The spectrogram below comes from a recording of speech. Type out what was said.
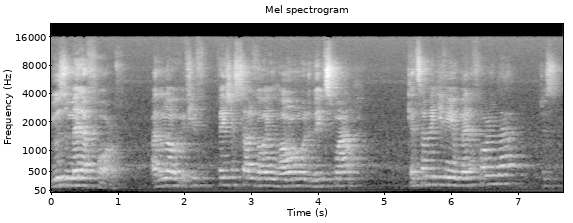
Use a metaphor. I don't know if your patients start going home with a big smile. Can somebody give me a metaphor in that? Just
